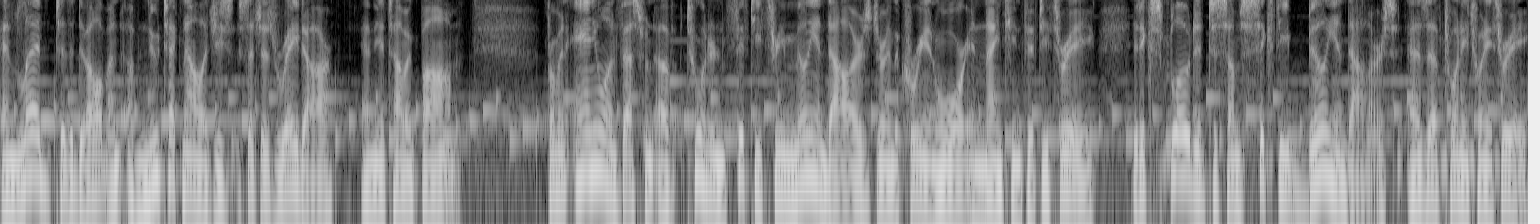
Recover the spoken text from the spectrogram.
and led to the development of new technologies such as radar and the atomic bomb. From an annual investment of $253 million during the Korean War in 1953, it exploded to some $60 billion as of 2023.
